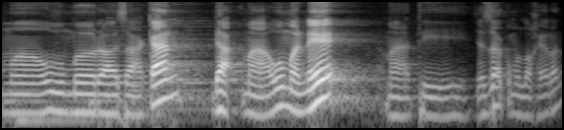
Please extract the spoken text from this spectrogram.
mau merasakan, gak mau menikmati. Jazakumullah khairan.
